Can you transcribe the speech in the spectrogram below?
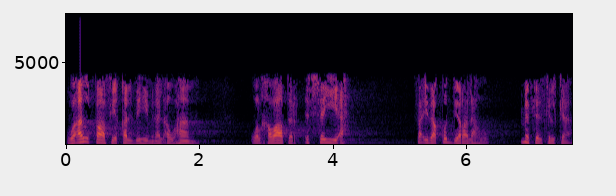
وألقى في قلبه من الأوهام والخواطر السيئة فإذا قدر له مثل تلك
